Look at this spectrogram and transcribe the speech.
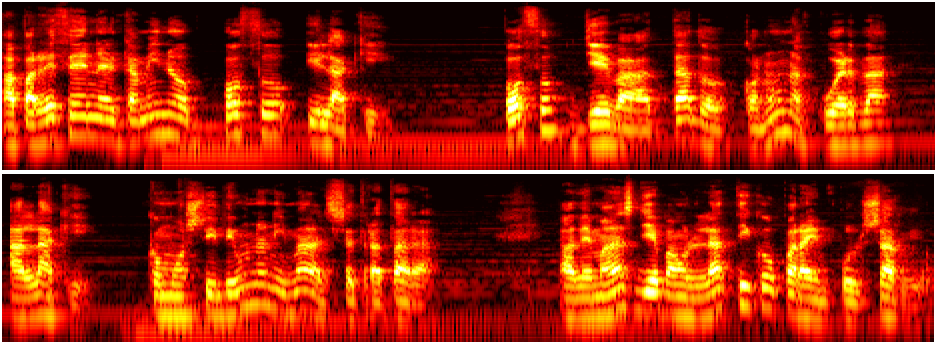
Aparece en el camino Pozo y Lucky. Pozo lleva atado con una cuerda a Lucky, como si de un animal se tratara. Además lleva un látigo para impulsarlo,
